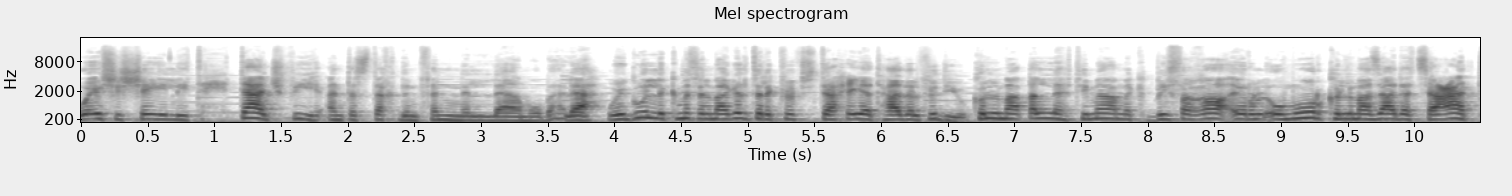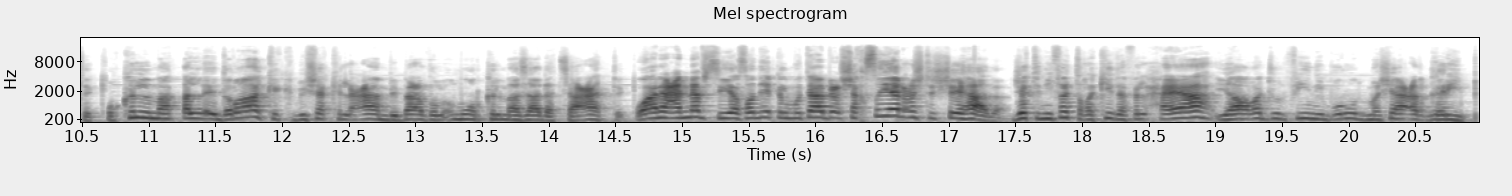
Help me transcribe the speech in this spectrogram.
وإيش الشيء اللي تحتاج فيه أن تستخدم فن اللامبالاة. ويقول لك مثل ما قلت لك في افتتاحية هذا الفيديو كل ما قل اهتمامك بصغائر الأمور كل ما زادت سعادتك وكل ما قل إدراكك بشكل عام ببعض الأمور كل ما زادت سعادتك. وأنا عن نفسي يا صديقي المتابع شخصيا عشت الشيء هذا. جتني فترة كذا في الحياة يا رجل فيني برود مشاعر غريب.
